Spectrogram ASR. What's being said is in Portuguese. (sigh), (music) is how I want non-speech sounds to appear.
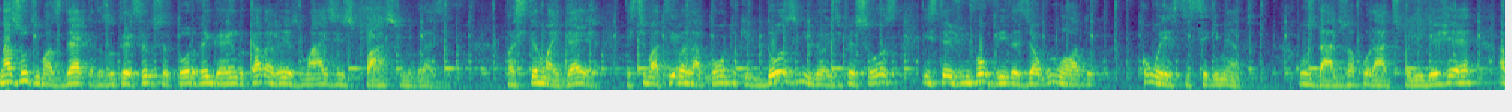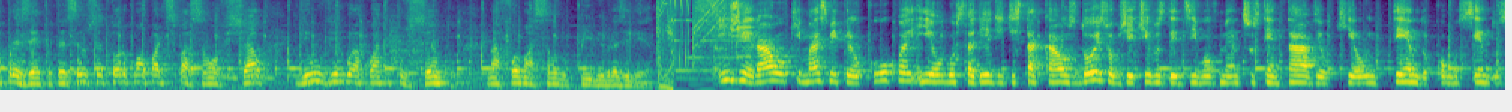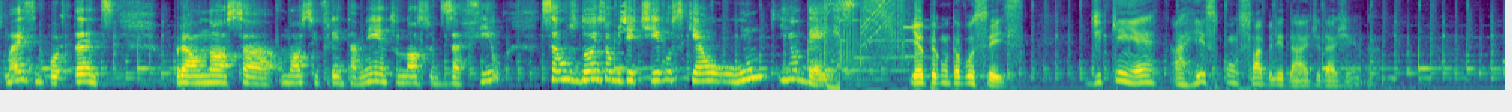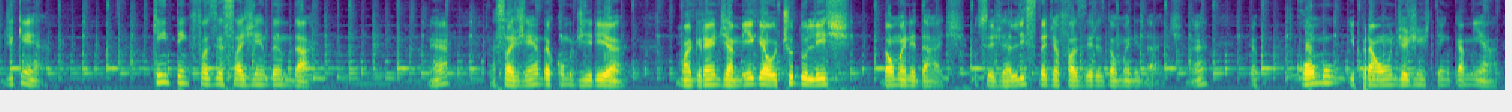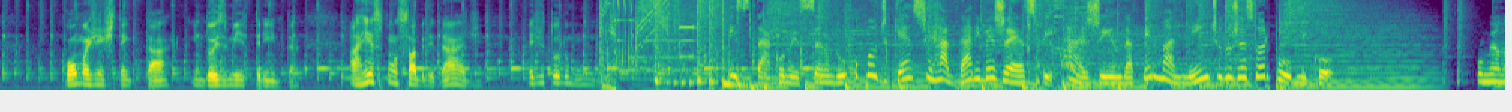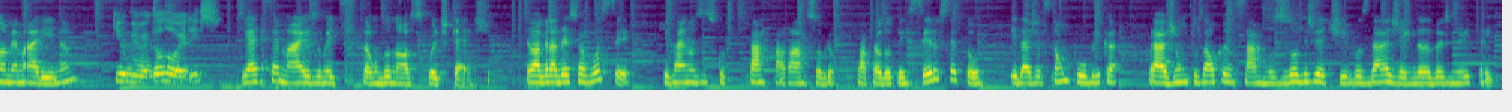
Nas últimas décadas, o terceiro setor vem ganhando cada vez mais espaço no Brasil. Para se ter uma ideia, estimativas apontam que 12 milhões de pessoas estejam envolvidas de algum modo com este segmento. Os dados apurados pelo IBGE apresentam o terceiro setor com a participação oficial de 1,4% na formação do PIB brasileiro. Em geral, o que mais me preocupa, e eu gostaria de destacar os dois objetivos de desenvolvimento sustentável que eu entendo como sendo os mais importantes para o nosso, o nosso enfrentamento, o nosso desafio, são os dois objetivos que é o 1 e o 10. E eu pergunto a vocês, de quem é a responsabilidade da agenda? De quem é? Quem tem que fazer essa agenda andar? Né? Essa agenda, como diria uma grande amiga, é o to-do list da humanidade, ou seja, a lista de afazeres da humanidade. Né? É como e para onde a gente tem que caminhar, como a gente tem que estar tá em 2030. A responsabilidade é de todo mundo. Está começando o podcast Radar IBGESP, a agenda permanente do gestor público. O meu nome é Marina. E o meu é Dolores. E essa é mais uma edição do nosso podcast. Eu agradeço a você que vai nos escutar falar sobre o papel do terceiro setor e da gestão pública para juntos alcançarmos os objetivos da Agenda 2030.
